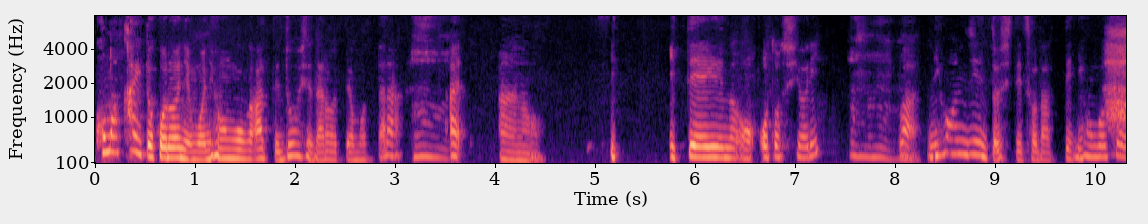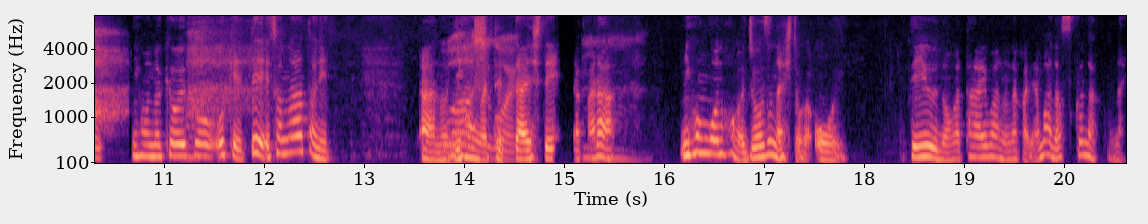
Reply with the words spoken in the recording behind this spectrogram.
細かいところにも日本語があってどうしてだろうって思ったらうんああのい一定のお年寄りは日本人として育って日本語教育日本の教育を受けてその後にあの日本が撤退していったから、日本語の方が上手な人が多いっていうのが台湾の中ではまだ少なくない。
